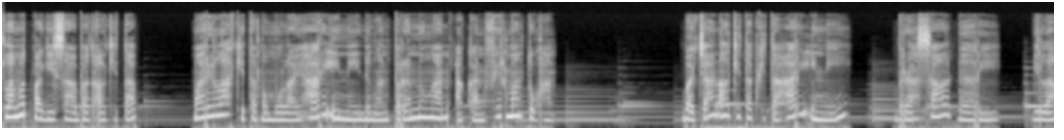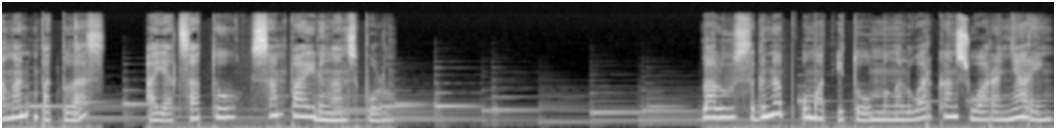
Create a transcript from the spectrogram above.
Selamat pagi sahabat Alkitab. Marilah kita memulai hari ini dengan perenungan akan firman Tuhan. Bacaan Alkitab kita hari ini berasal dari Bilangan 14 ayat 1 sampai dengan 10. Lalu segenap umat itu mengeluarkan suara nyaring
